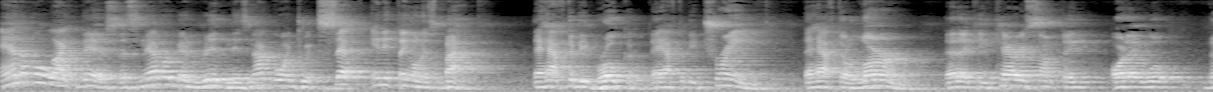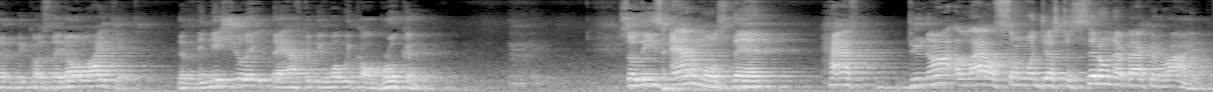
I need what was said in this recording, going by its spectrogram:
animal like this that's never been ridden is not going to accept anything on its back. They have to be broken. They have to be trained. They have to learn that they can carry something or they will, because they don't like it. The, initially, they have to be what we call broken. So these animals then have do not allow someone just to sit on their back and ride.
